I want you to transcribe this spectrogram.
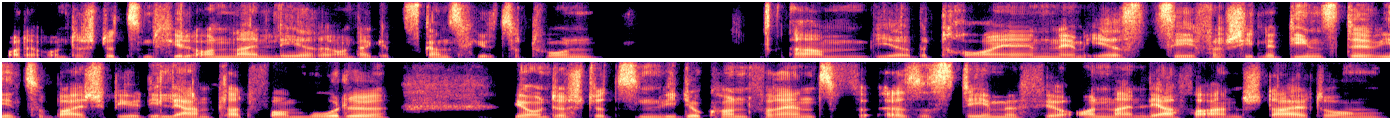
oder unterstützen viel Online-Lehre und da gibt es ganz viel zu tun. Ähm, wir betreuen im ESC verschiedene Dienste, wie zum Beispiel die Lernplattform Moodle. Wir unterstützen Videokonferenzsysteme für Online-Lehrveranstaltungen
